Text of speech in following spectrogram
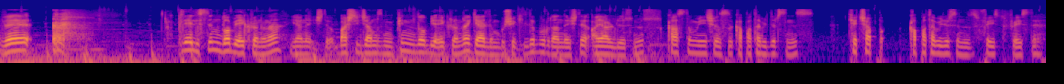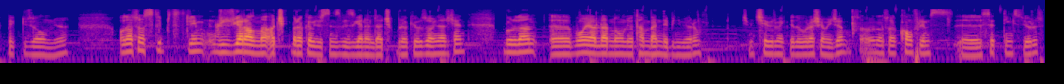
Ve playlistin lobby ekranına yani işte başlayacağımız map'in lobby ekranına geldim bu şekilde. Buradan da işte ayarlıyorsunuz. Custom Visuals'ı kapatabilirsiniz. Ketchup kapatabilirsiniz face to face'te. Pek güzel olmuyor. Ondan sonra Slipstream rüzgar alma açık bırakabilirsiniz. Biz genelde açık bırakıyoruz oynarken. Buradan e, bu ayarlar ne oluyor tam ben de bilmiyorum. Şimdi çevirmekle de uğraşamayacağım. Sonra, ondan sonra Conference e, Settings diyoruz.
